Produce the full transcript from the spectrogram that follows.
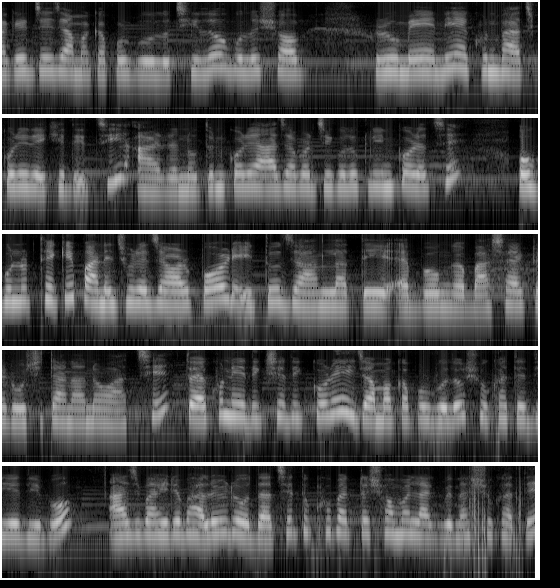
আগের যে জামা কাপড়গুলো ছিল ওগুলো সব রুমে এনে এখন ভাজ করে রেখে দিচ্ছি আর নতুন করে আজ আবার যেগুলো ক্লিন করেছে ওগুলোর থেকে পানি ঝরে যাওয়ার পর এই তো জানলাতে এবং বাসায় একটা রশি টানানো আছে। তো এখন এদিক সেদিক করে এই জামা কাপড়গুলো শুকাতে দিয়ে দিব। আজ বাইরে ভালোই রোদ আছে, তো খুব একটা সময় লাগবে না শুকাতে।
